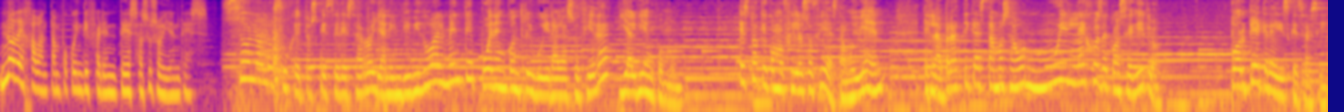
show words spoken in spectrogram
no dejaban tampoco indiferentes a sus oyentes. Solo los sujetos que se desarrollan individualmente pueden contribuir a la sociedad y al bien común. Esto que como filosofía está muy bien, en la práctica estamos aún muy lejos de conseguirlo. ¿Por qué creéis que es así?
